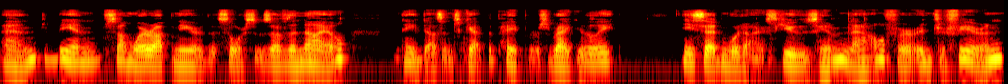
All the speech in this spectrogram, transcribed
and, bein' somewhere up near the sources of the Nile, he doesn't get the papers regularly. He said would I excuse him now for interferin'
